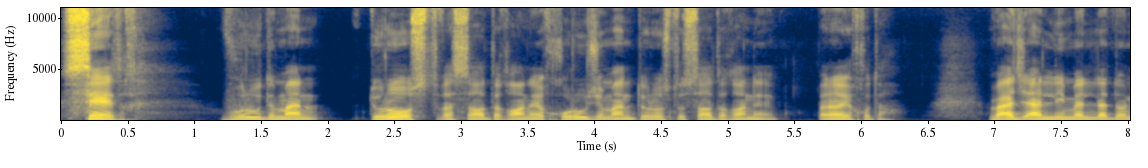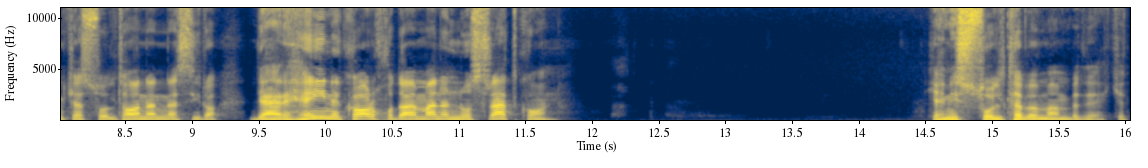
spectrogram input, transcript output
صدق. ورود من درست و صادقانه خروج من درست و صادقانه برای خدا. وجعل لی من که سلطان نصیرا. در حین کار خدای من نصرت کن. یعنی سلطه به من بده که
